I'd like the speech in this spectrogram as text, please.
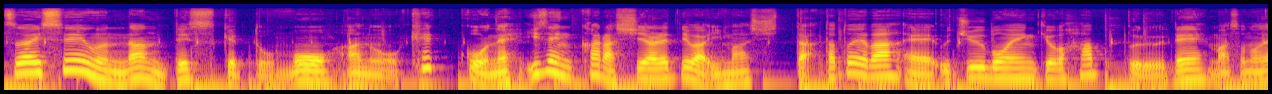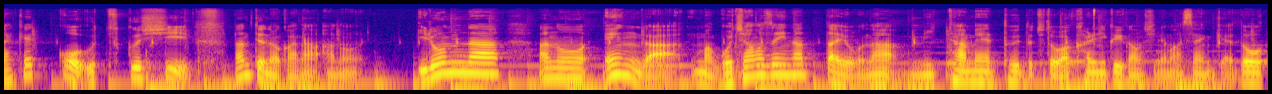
ツアイ星雲なんですけどもあの結構ね以前から知られてはいました例えば、えー宇宙望遠鏡ハッブルで、まあ、そのね結構美しいなんていうのかなあのいろんなあの円が、まあ、ごちゃ混ぜになったような見た目というとちょっと分かりにくいかもしれませんけど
